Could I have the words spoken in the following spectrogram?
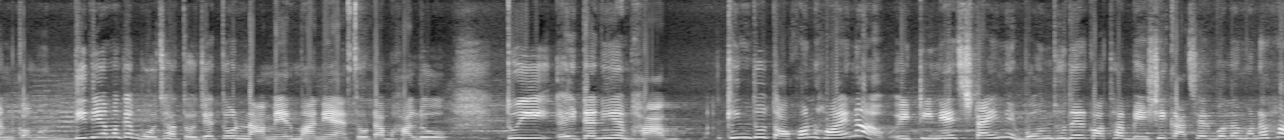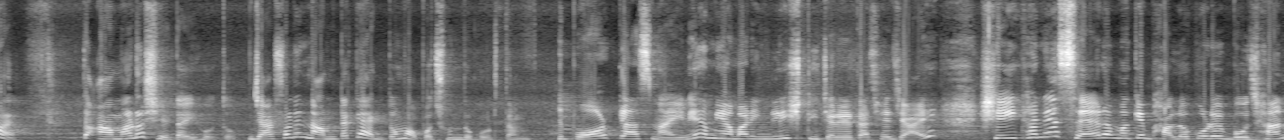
আনকমন দিদি আমাকে বোঝাতো যে তোর নামের মানে এতটা ভালো, তুই এটা নিয়ে ভাব। কিন্তু তখন হয় না, ওই টিনেজ টাইমে বন্ধুদের কথা বেশি কাছের বলে মনে হয়। তো আমারও সেটাই হতো। যার ফলে নামটাকে একদম অপছন্দ করতাম। পর ক্লাস নাইনে আমি আমার ইংলিশ টিচারের কাছে যাই। সেইখানে স্যার আমাকে ভালো করে বোঝান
